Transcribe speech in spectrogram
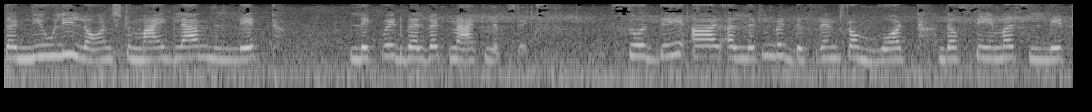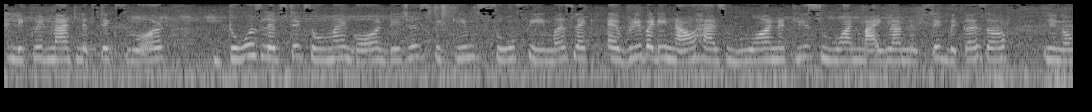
the newly launched MyGlamm Lit liquid velvet matte lipsticks. So they are a little bit different from what the famous lit liquid matte lipsticks were. Those lipsticks oh my god they just became so famous. Like everybody now has one at least one MyGlamm lipstick because of you know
